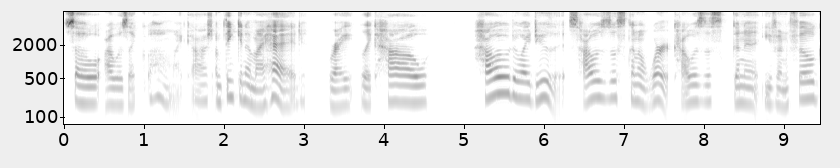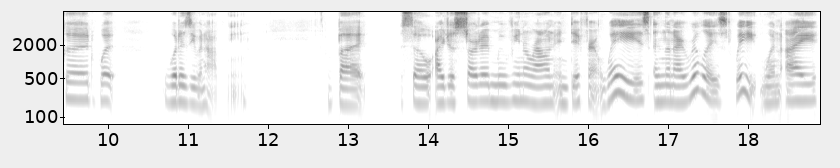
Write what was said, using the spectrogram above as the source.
So I was like, oh my gosh, I'm thinking in my head, right? Like how how do I do this? How is this going to work? How is this going to even feel good? What what is even happening? But so I just started moving around in different ways and then I realized, wait, when I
